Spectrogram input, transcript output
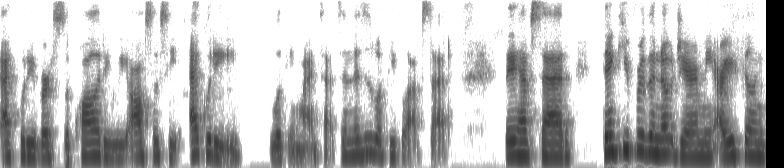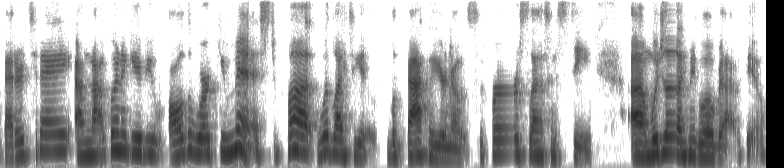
equity versus equality, we also see equity looking mindsets. And this is what people have said. They have said, Thank you for the note, Jeremy. Are you feeling better today? I'm not going to give you all the work you missed, but would like to get, look back at your notes. The first lesson to see. Um, would you like me to go over that with you?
